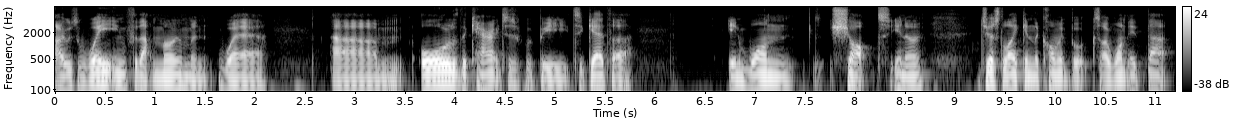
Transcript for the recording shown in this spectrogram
I was waiting for that moment where um, all of the characters would be together in one shot, you know, just like in the comic books. I wanted that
